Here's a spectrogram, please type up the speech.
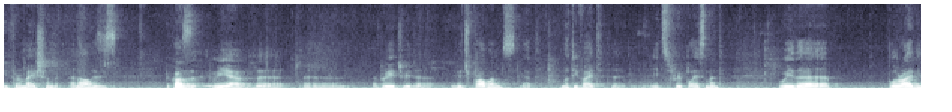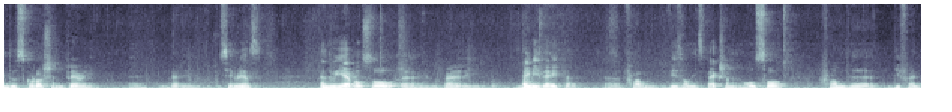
information analysis? Because we have uh, uh, a bridge with uh, huge problems that motivate the, its replacement with chloride-induced corrosion very, very serious. And we have also very many data from visual inspection, also from the different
